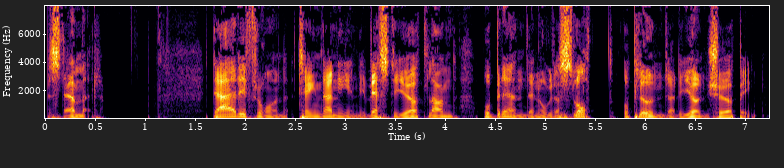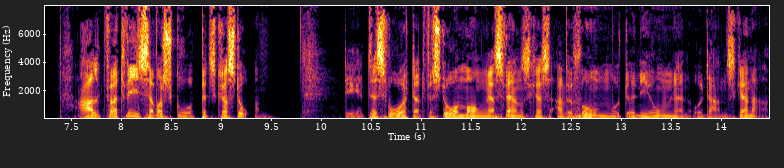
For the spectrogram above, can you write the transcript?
bestämmer. Därifrån trängde han in i Västergötland och brände några slott och plundrade Jönköping. Allt för att visa var skåpet ska stå. Det är inte svårt att förstå många svenskars aversion mot unionen och danskarna.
